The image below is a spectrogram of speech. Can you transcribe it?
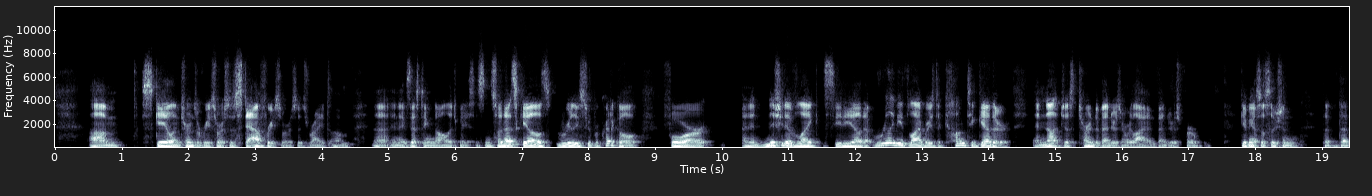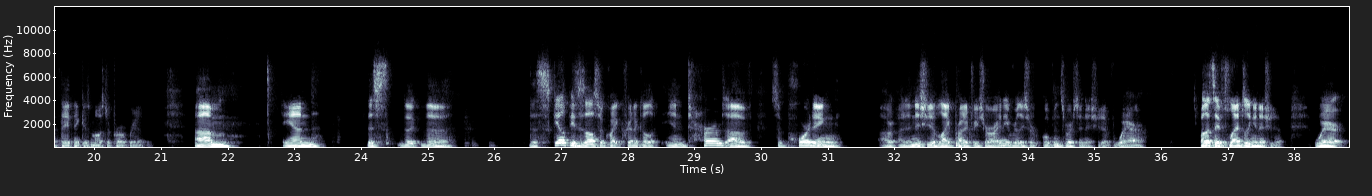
Um, scale in terms of resources, staff resources, right, um, uh, existing knowledge basis. And so that scale is really super critical for an initiative like CDL that really needs libraries to come together and not just turn to vendors and rely on vendors for giving us a solution that, that they think is most appropriate. Um, and this the the the scale piece is also quite critical in terms of supporting a, an initiative like Project Reshare or any really sort of open source initiative where, well, let's say fledgling initiative, where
